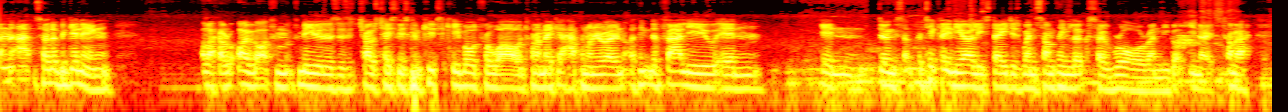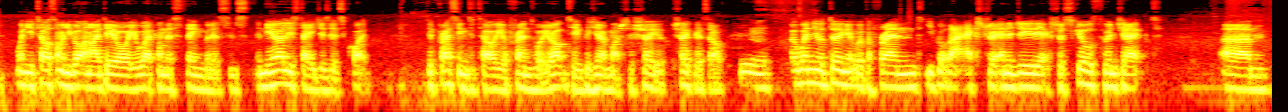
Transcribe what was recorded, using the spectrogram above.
and at, so at the beginning, like I, I, for me, it was I was chasing this computer keyboard for a while and trying to make it happen on your own. I think the value in in doing something, particularly in the early stages when something looks so raw and you got, you know, it's kind of when you tell someone you've got an idea or you work on this thing, but it's in, in the early stages, it's quite depressing to tell your friends what you're up to because you don't have much to show you show for yourself. But when you're doing it with a friend, you've got that extra energy, the extra skills to inject. Um,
